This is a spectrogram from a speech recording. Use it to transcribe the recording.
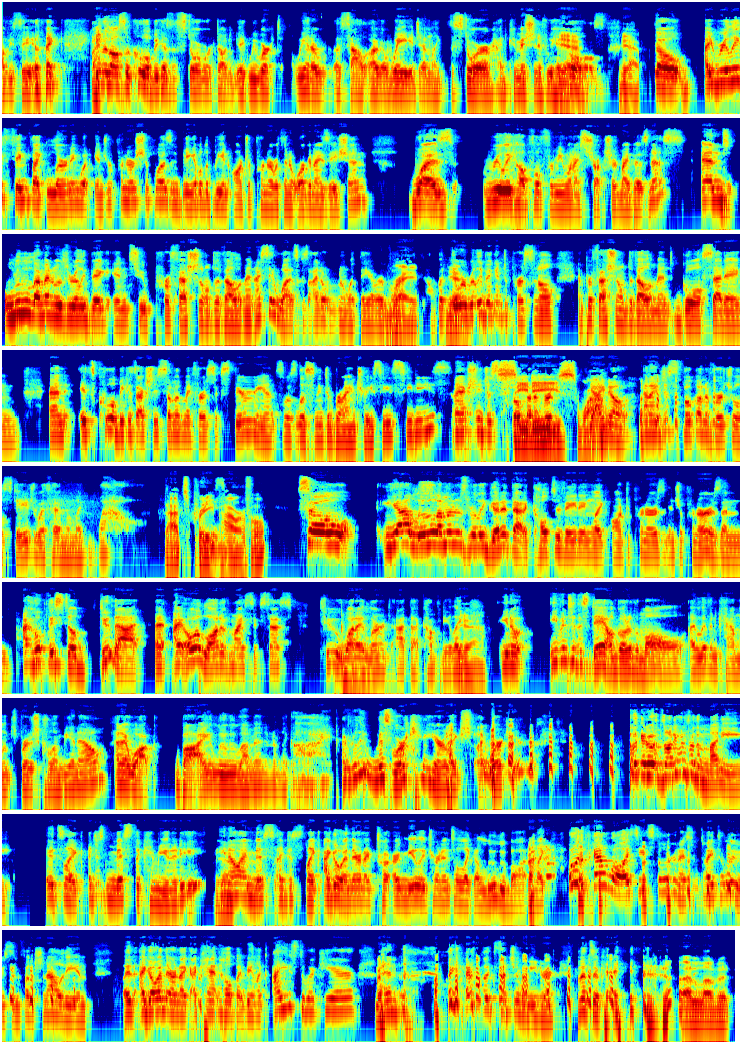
obviously like it was also cool because the store worked on like we worked we had a, a sal a wage and like the store had commission if we hit yeah. goals. Yeah. So i really think like learning what entrepreneurship was and being able to be an entrepreneur within an organization was really helpful for me when i structured my business and Lululemon was really big into professional development. I say was because I don't know what they are involved right. now, but yeah. they were really big into personal and professional development, goal setting. And it's cool because actually some of my first experience was listening to Brian Tracy's CDs. And I actually just spoke CDs. on a wow. Yeah, I know. And I just spoke on a virtual stage with him. I'm like, wow. That's pretty crazy. powerful. So yeah, Lululemon was really good at that, at cultivating like entrepreneurs and entrepreneurs. And I hope they still do that. I, I owe a lot of my success to what I learned at that company. Like, yeah. you know, even to this day, I'll go to the mall. I live in Kamloops, British Columbia now, and I walk by Lululemon and I'm like, oh, I, I really miss working here. Like, should I work here? like, I know it's not even for the money it's like I just miss the community. Yeah. You know, I miss. I just like I go in there and I, immediately turn into like a Lulu bot. I'm like, oh, the panel wall. I see it's still organized from tight to loose and functionality. And and I go in there and like I can't help but being like, I used to work here, and like I'm like such a wiener. But that's okay. I love it.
